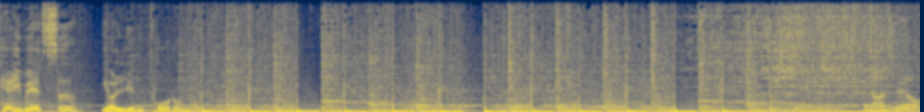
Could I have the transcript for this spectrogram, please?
KBS 열린 토론. 안녕하세요.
